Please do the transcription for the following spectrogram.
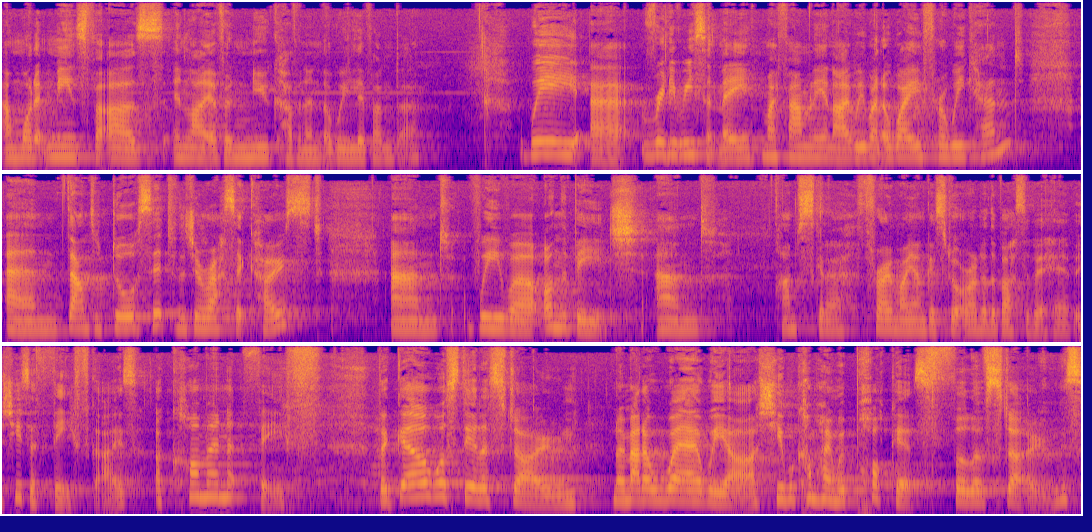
and what it means for us in light of a new covenant that we live under. We uh, really recently, my family and I, we went away for a weekend um, down to Dorset to the Jurassic Coast, and we were on the beach. And I'm just going to throw my youngest daughter under the bus a bit here, but she's a thief, guys, a common thief. The girl will steal a stone no matter where we are. She will come home with pockets full of stones,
